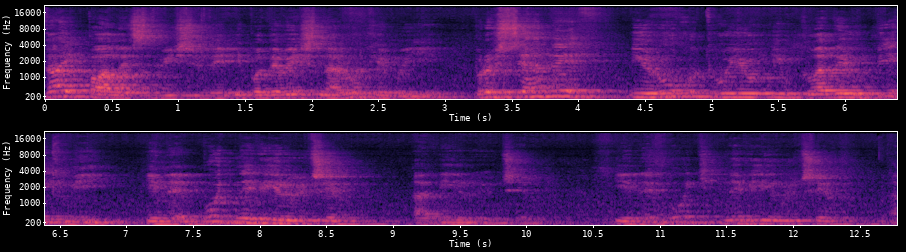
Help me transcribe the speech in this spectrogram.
дай палець твій сюди і подивись на руки мої, простягни і руку твою, і вклади в бік мій, і не будь невіруючим, а віруючим. І не будь невіруючим, а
